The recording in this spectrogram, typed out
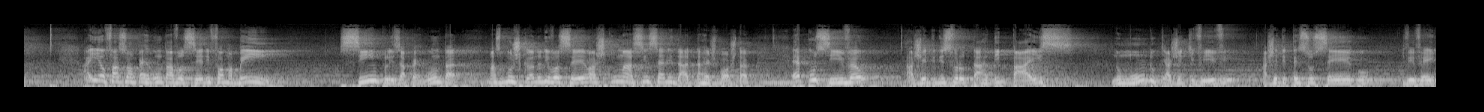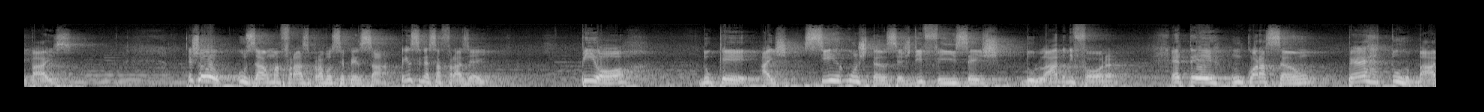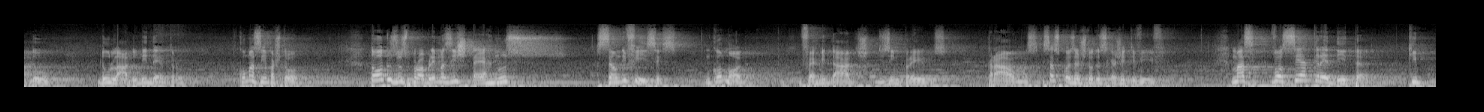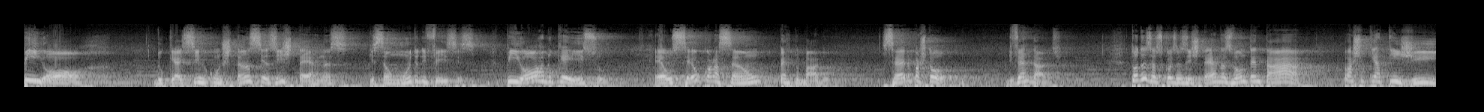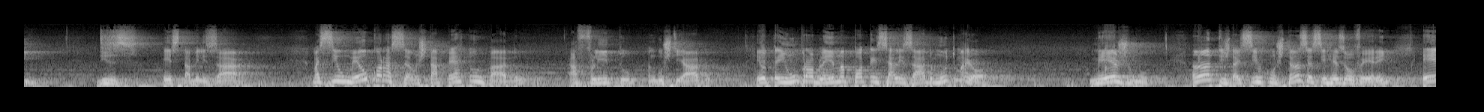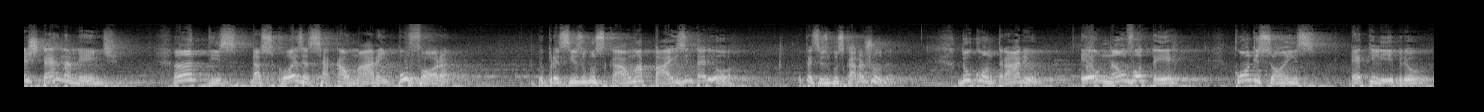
Aí eu faço uma pergunta a você de forma bem simples a pergunta, mas buscando de você, eu acho que uma sinceridade na resposta. É possível a gente desfrutar de paz no mundo que a gente vive, a gente ter sossego, viver em paz? Deixa eu usar uma frase para você pensar. Pense nessa frase aí. Pior do que as circunstâncias difíceis do lado de fora é ter um coração perturbado do lado de dentro. Como assim, pastor? Todos os problemas externos são difíceis, incomoda. Enfermidades, desempregos, traumas, essas coisas todas que a gente vive. Mas você acredita que pior do que as circunstâncias externas, que são muito difíceis. Pior do que isso é o seu coração perturbado. Sério, pastor? De verdade. Todas as coisas externas vão tentar, eu acho que atingir, desestabilizar. Mas se o meu coração está perturbado, aflito, angustiado, eu tenho um problema potencializado muito maior. Mesmo antes das circunstâncias se resolverem externamente, antes das coisas se acalmarem por fora, eu preciso buscar uma paz interior. Eu preciso buscar ajuda. Do contrário, eu não vou ter condições, equilíbrio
